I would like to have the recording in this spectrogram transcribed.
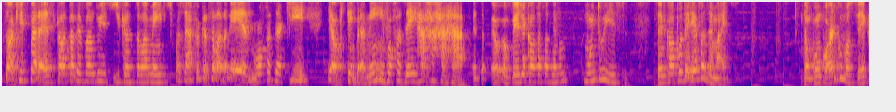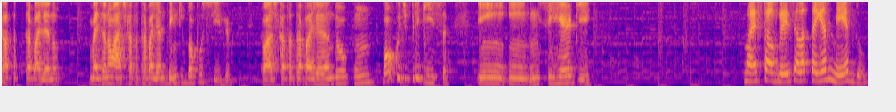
Só que parece que ela tá levando isso de cancelamento, tipo assim, ah, foi cancelada mesmo, vou fazer aqui, é o que tem para mim, vou fazer hahaha. Então, eu, eu vejo que ela tá fazendo muito isso, sendo que ela poderia fazer mais. Então, concordo com você que ela tá trabalhando, mas eu não acho que ela tá trabalhando dentro do possível. Eu acho que ela tá trabalhando com um pouco de preguiça em, em, em se reerguer. Mas talvez ela tenha medo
